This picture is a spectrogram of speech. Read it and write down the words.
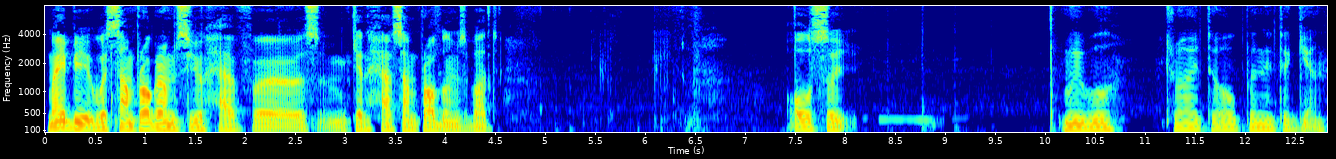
Maybe with some programs you have uh, can have some problems, but also we will try to open it again.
